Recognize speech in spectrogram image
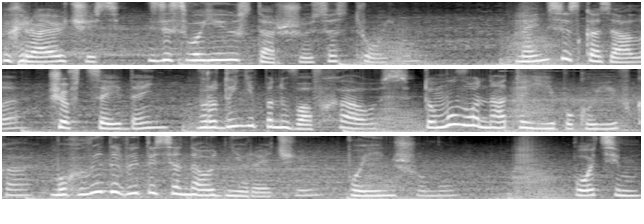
граючись зі своєю старшою сестрою. Ненсі сказала, що в цей день в родині панував хаос, тому вона та її покоївка могли дивитися на одні речі по-іншому. Потім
